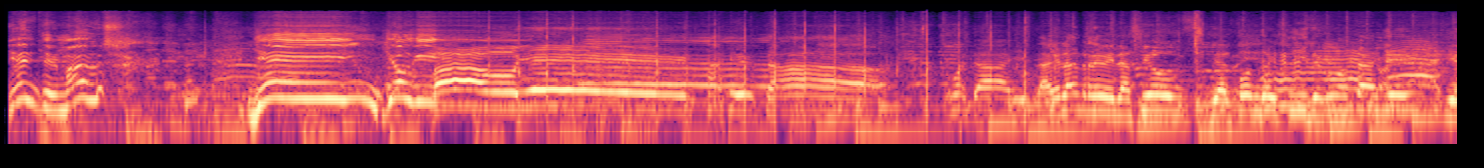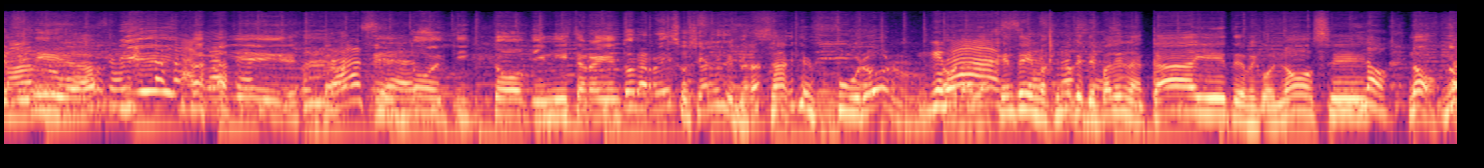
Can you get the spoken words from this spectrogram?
Gentlemen, Jane Yogi. ¡Vamos, Jane! Estás? La gran revelación de Al fondo hay sitio. ¿Cómo estás, Jane? Bienvenida. Bien, bien. Gracias. En todo el TikTok, en Instagram y en todas las redes sociales, de verdad, Exacto. es el furor. Gracias, Ahora, la gente me imagino que te para en la calle, te reconoce. No. No, no.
